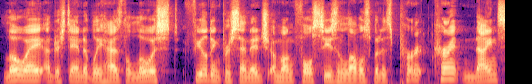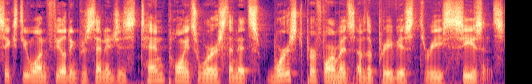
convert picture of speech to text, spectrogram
Low A, understandably, has the lowest fielding percentage among full season levels, but its per- current 961 fielding percentage is 10 points worse than its worst performance of the previous three seasons.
